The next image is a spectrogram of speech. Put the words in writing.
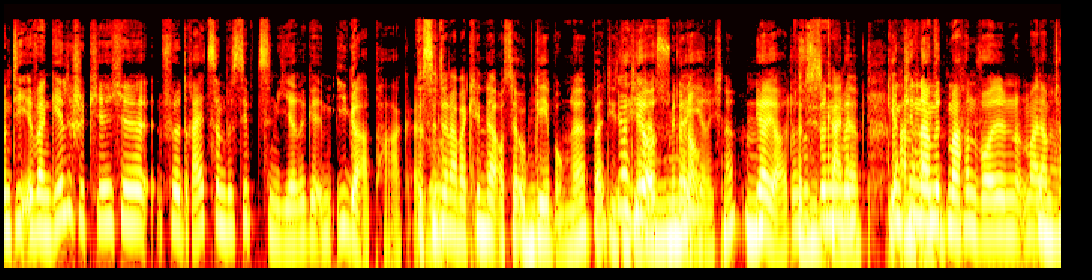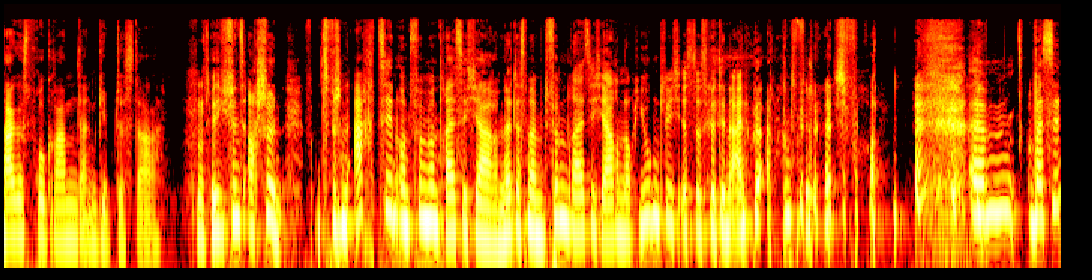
und die evangelische Kirche für 13- bis 17-Jährige im IGA-Park. Also das sind dann aber Kinder aus der Umgebung, ne? Weil die ja, sind ja dann aus, minderjährig, genau. ne? Mhm. Ja, ja, das also ist, wenn, keine, wenn, wenn Kinder mitmachen wollen, mal genau. am Tagesprogramm, dann gibt es da. Ich finde es auch schön. Zwischen 18 und 35 Jahren, ne, dass man mit 35 Jahren noch jugendlich ist, das wird den einen oder anderen vielleicht freuen. ähm, was sind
